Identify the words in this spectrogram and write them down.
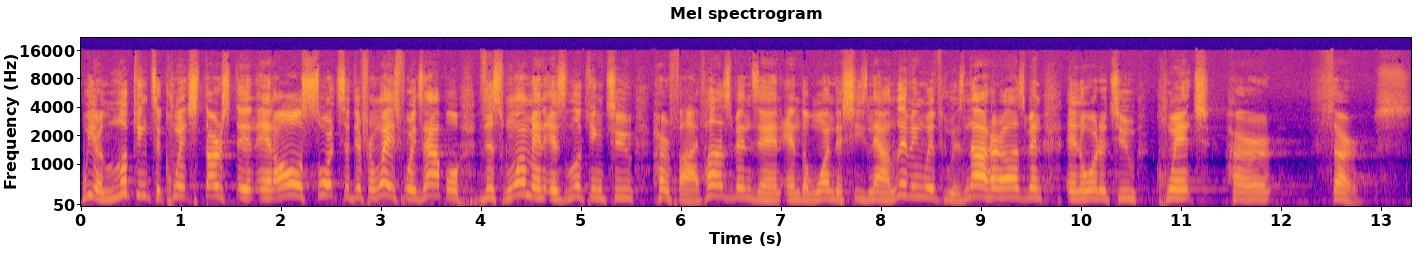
We are looking to quench thirst in, in, all sorts of different ways. For example, this woman is looking to her five husbands and, and the one that she's now living with, who is not her husband, in order to quench her thirst.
